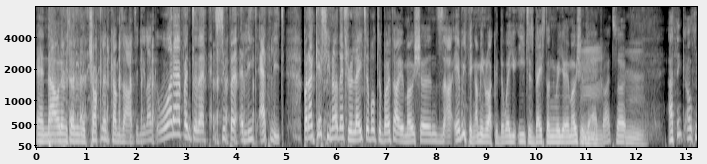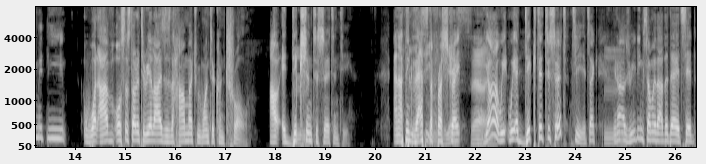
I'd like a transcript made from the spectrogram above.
and now all of a sudden the chocolate comes out and you're like, what happened to that super elite athlete? But I guess, you know, that's relatable to both our emotions, uh, everything. I mean, like the way you eat is based on where your emotions mm. are at, right? So mm. I think ultimately what I've also started to realize is how much we want to control our addiction mm. to certainty. And I think that's the frustration. Yes. Uh, yeah, we, we addicted to certainty. It's like, mm. you know, I was reading somewhere the other day, it said,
